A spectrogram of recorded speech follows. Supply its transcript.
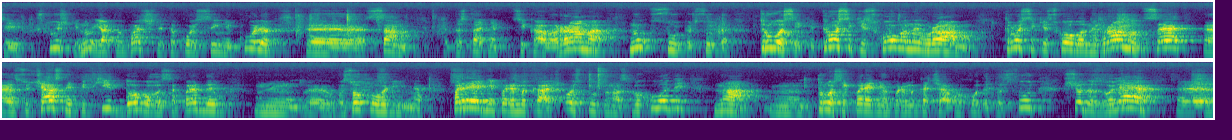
цієї штучки. Ну, як ви бачите, такий синій колір, е, сам достатньо цікава рама. Ну, супер, супер. Тросики. Тросики сховані в раму. Тросики сховані в раму це е, сучасний підхід до велосипедів м, е, високого рівня. Передній перемикач ось тут у нас виходить. На м, тросик переднього перемикача виходить ось тут, що дозволяє е,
